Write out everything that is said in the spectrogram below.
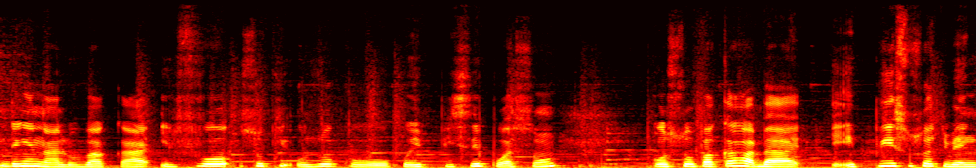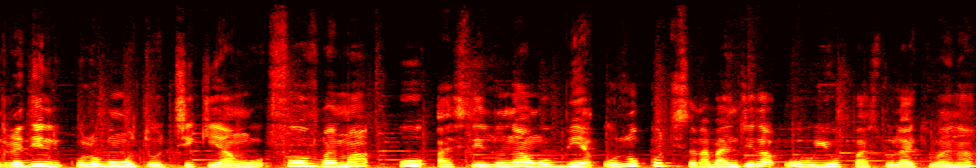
ndenge nalobaka il faut soki ozo koepise ko poisson kosopa kaka ba épice soit ba ingrédient likolo bongo to otiki yango faut vraiment o assaisonne yango bien ozokotisa na banzela oyo opasolaki wana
